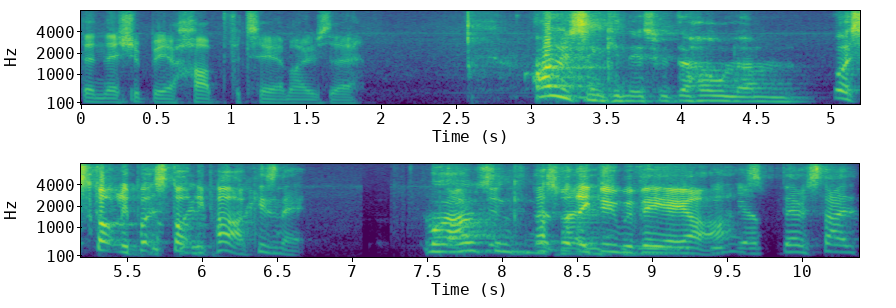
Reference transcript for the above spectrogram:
then there should be a hub for TMOs there. I was thinking this with the whole. Um, Well, it's Stockley, but Stockley Park, isn't it? Well, I was thinking That's that what they do with the- VAR. the, um, They're sat,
